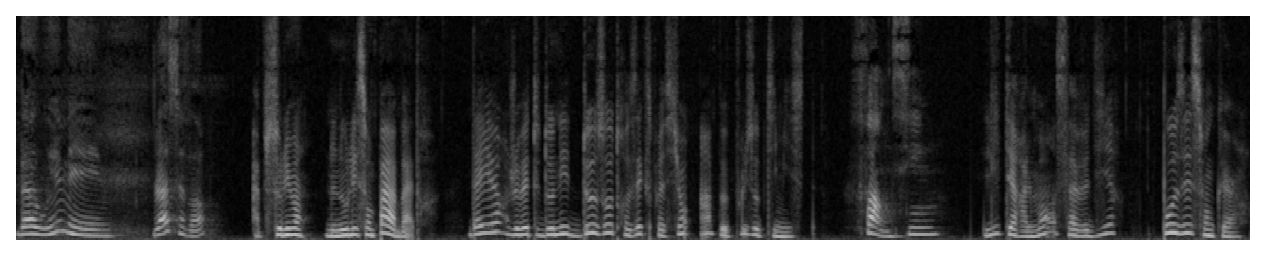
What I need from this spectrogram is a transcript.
Bah oui, mais là, ça va. Absolument, ne nous laissons pas abattre. D'ailleurs, je vais te donner deux autres expressions un peu plus optimistes. Fang. Littéralement, ça veut dire poser son cœur.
